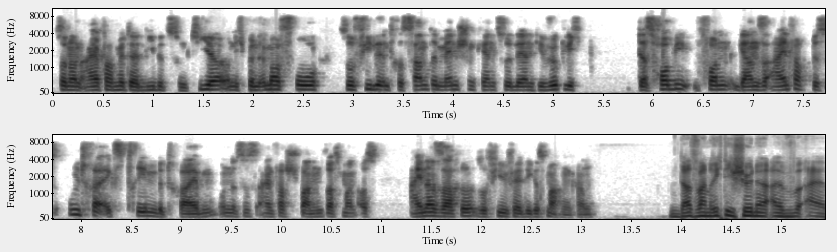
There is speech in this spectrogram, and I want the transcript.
sondern einfach mit der Liebe zum Tier. Und ich bin immer froh, so viele interessante Menschen kennenzulernen, die wirklich das Hobby von ganz einfach bis ultra extrem betreiben. Und es ist einfach spannend, was man aus einer Sache so vielfältiges machen kann. Das waren richtig schöne äh, äh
